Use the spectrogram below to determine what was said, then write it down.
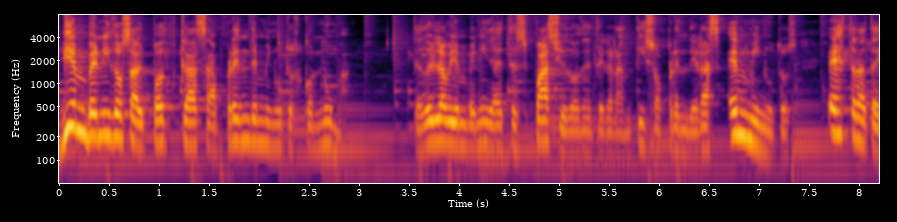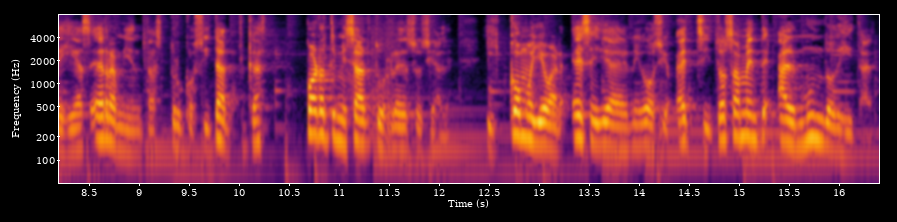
Bienvenidos al podcast Aprende Minutos con Numa. Te doy la bienvenida a este espacio donde te garantizo aprenderás en minutos estrategias, herramientas, trucos y tácticas para optimizar tus redes sociales y cómo llevar esa idea de negocio exitosamente al mundo digital.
